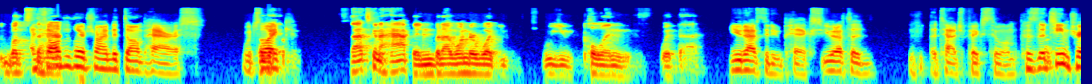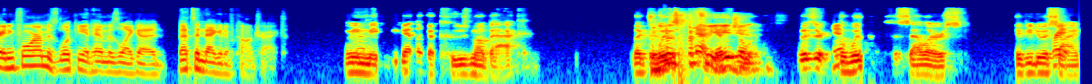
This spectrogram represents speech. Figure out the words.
what's I the saw Harris? that they're trying to dump Harris, which Okay. like That's gonna happen, but I wonder what you you pull in with that. you'd have to do picks. You'd have to attach picks to him because the team trading for him is looking at him as like a that's a negative contract. I mean, maybe you get like a Kuzma back. Like the He Wizards, free Yeah, yes, agent. Wizard, Yeah. the Wizards, the sellers. If you do a sign,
